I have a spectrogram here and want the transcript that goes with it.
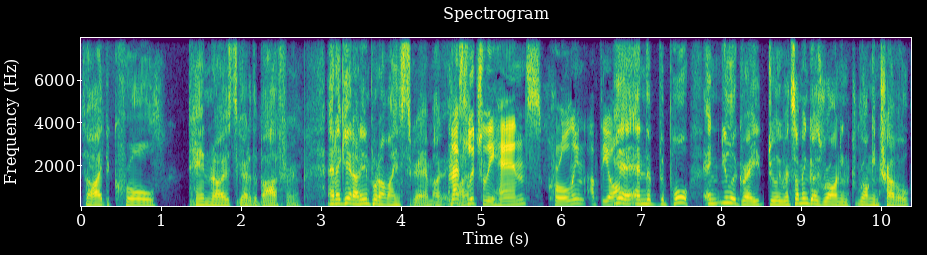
So I had to crawl 10 rows to go to the bathroom. And again, I didn't put it on my Instagram. I, and that's know, literally hands crawling up the aisle. yeah, and the, the poor, and you'll agree, Julie, when something goes wrong in, wrong in travel,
